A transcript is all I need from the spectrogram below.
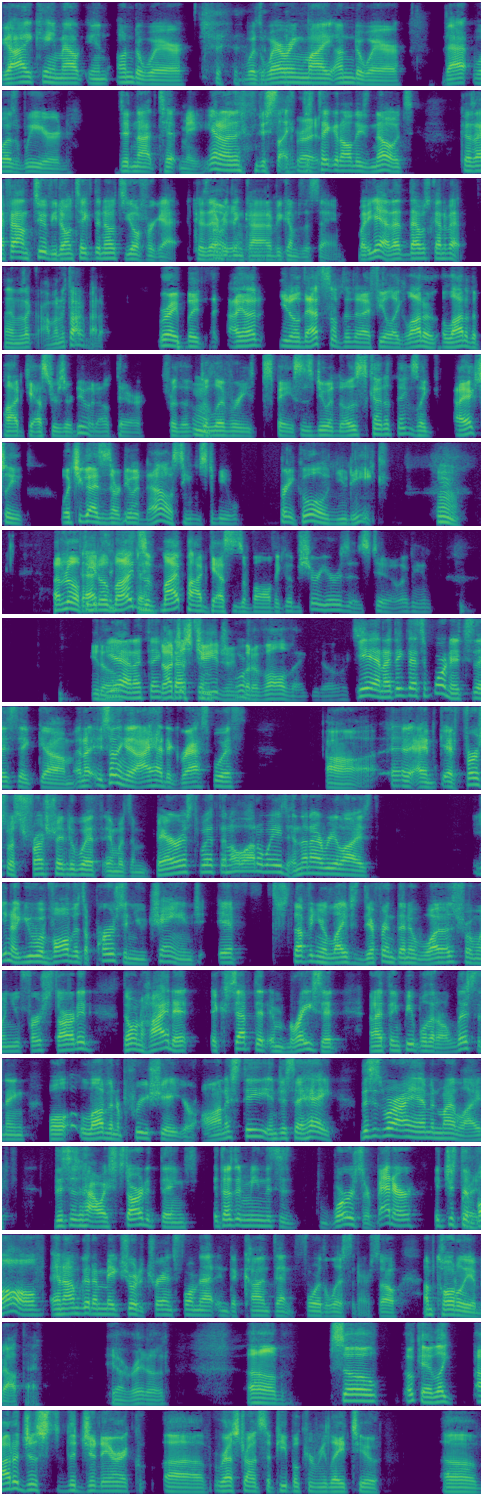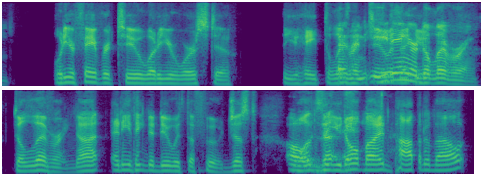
guy came out in underwear, was wearing my underwear. That was weird. Did not tip me. You know, just like Right. just taking all these notes. Because I found too, if you don't take the notes, you'll forget because Oh, everything yeah. kind of becomes the same. But yeah, that, that was kind of it. And I was like, I'm going to talk about it. right but i you know that's something that i feel like a lot of a lot of the podcasters are doing out there for the Mm. delivery space is doing those kind of things like i actually what you guys are doing now seems to be pretty cool and unique Mm. i don't know if you know mine's interesting. my podcast is evolving i'm sure yours is too i mean you know yeah, and I think not just changing but evolving you know It's- Yeah, and I think that's important. It's, it's like um, and it's something that I had to grasp with, uh, and, and at first was frustrated with and was embarrassed with in a lot of ways, and then I realized, you know, you evolve as a person, you change. If stuff in your life's different than it was from when you first started, don't hide it, accept it, embrace it. And I think people that are listening will love and appreciate your honesty and just say, hey, this is where I am in my life. This is how I started things. It doesn't mean this is worse or better. It just Right. evolved. And I'm going to make sure to transform that into content for the listener. So I'm totally about that. Yeah, right on. Um, so okay, like out of just the generic uh restaurants that people can relate to, um, what are your favorite two? What are your worst two? that you hate As delivering in eating or delivering? delivering, not anything to do with the food, just Oh, ones that you don't mind popping them out.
